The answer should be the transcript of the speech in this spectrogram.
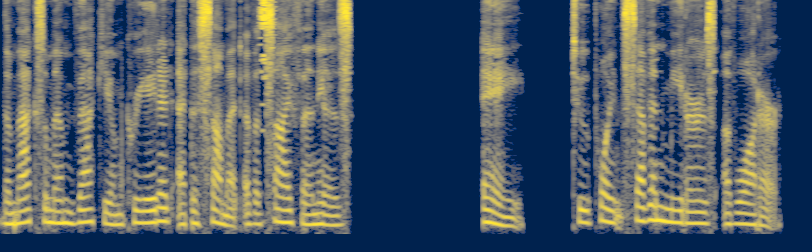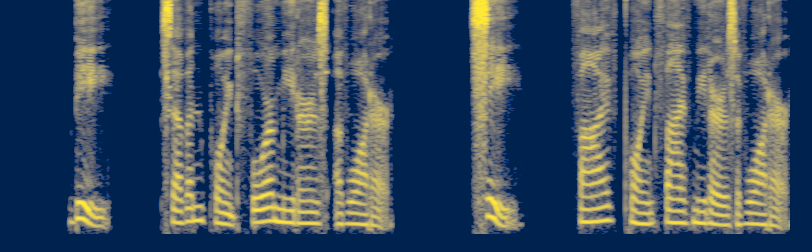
The maximum vacuum created at the summit of a siphon is A. 2.7 meters of water B. 7.4 meters of water C. 5.5 meters of water.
